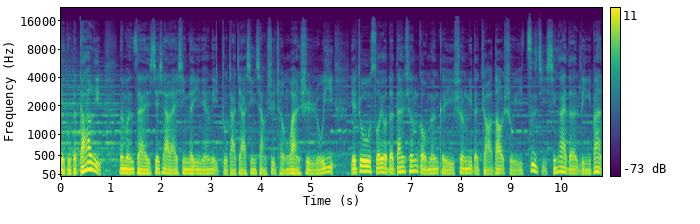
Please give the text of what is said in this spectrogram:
夜读的咖喱。那么在接下来新的一年里，祝大家心想事成，万事如意。也祝所有的单身狗们可以顺利的找到属于自己心爱的另一半，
